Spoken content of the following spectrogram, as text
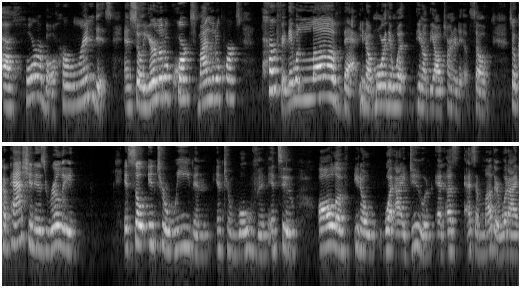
are horrible, horrendous. And so your little quirks, my little quirks, perfect. They would love that, you know, more than what, you know, the alternative. So so compassion is really it's so interweaving, interwoven into all of you know what I do and, and as as a mother, what I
